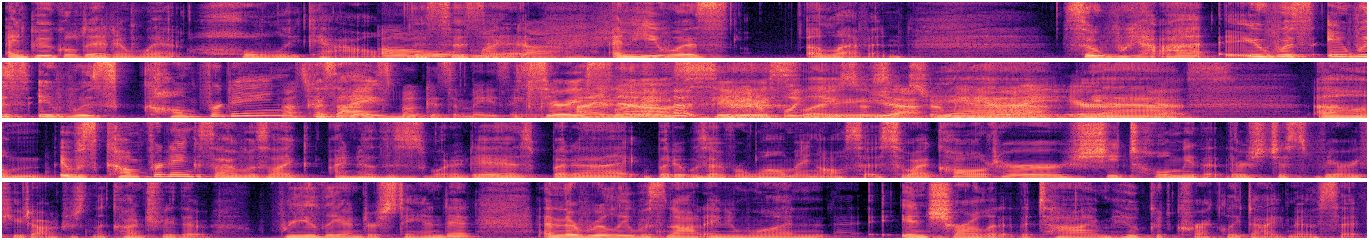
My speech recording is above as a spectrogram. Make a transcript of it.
And Googled it and went, holy cow, oh this is my it. Gosh. And he was 11 so we, it was it was it was comforting because Facebook is amazing. Seriously, I know. seriously, beautiful use of yeah. social media yeah. right here. Yeah. Yes um, it was comforting because I was like, I know this is what it is, but I but it was overwhelming also. So I called her. She told me that there's just very few doctors in the country that really understand it, and there really was not anyone in Charlotte at the time who could correctly diagnose it.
